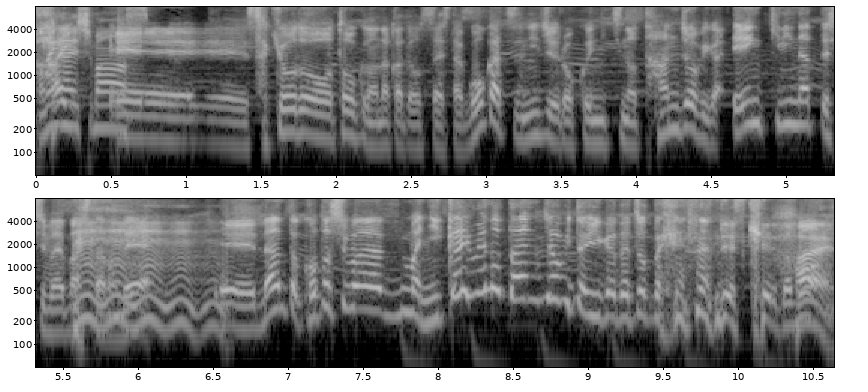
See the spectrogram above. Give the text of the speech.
お願いします、はいえー先ほどトークの中でお伝えした5月26日の誕生日が延期になってしまいましたので、えーなんと今年は、まあ、2回目の誕生日という言い方はちょっと変なんですけれども、はい。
